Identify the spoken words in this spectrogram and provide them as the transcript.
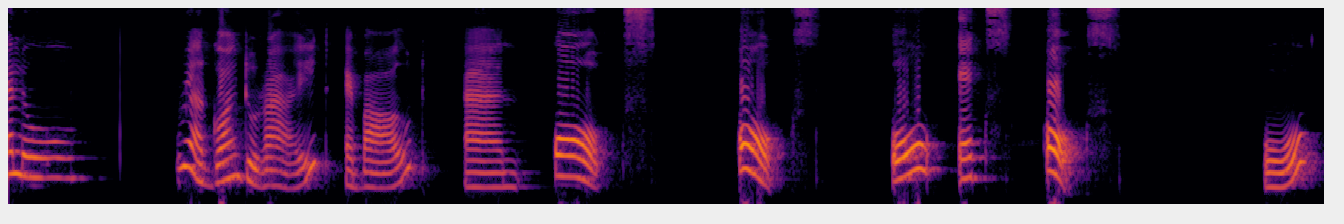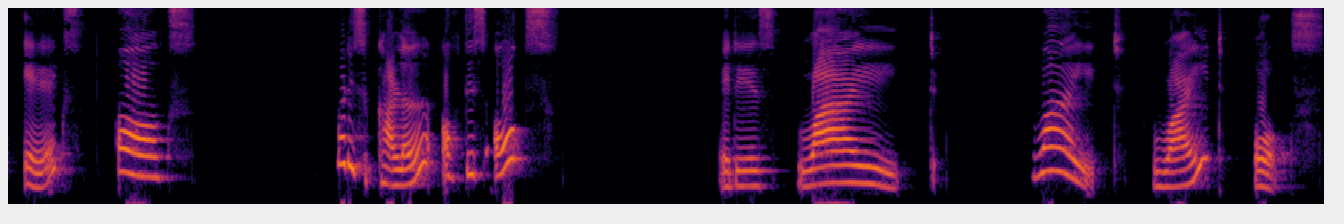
Hello. We are going to write about an ox. Ox. O X ox. O X ox. What is the color of this ox? It is white. White. White ox.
